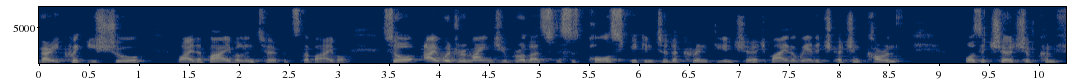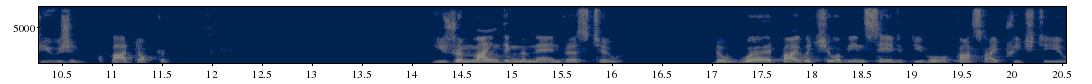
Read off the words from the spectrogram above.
very quickly show why the Bible interprets the Bible. So I would remind you, brothers, this is Paul speaking to the Corinthian church. By the way, the church in Corinth was a church of confusion, of bad doctrine. He's reminding them there in verse 2 the word by which you are being saved, if you hold fast, I preach to you,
